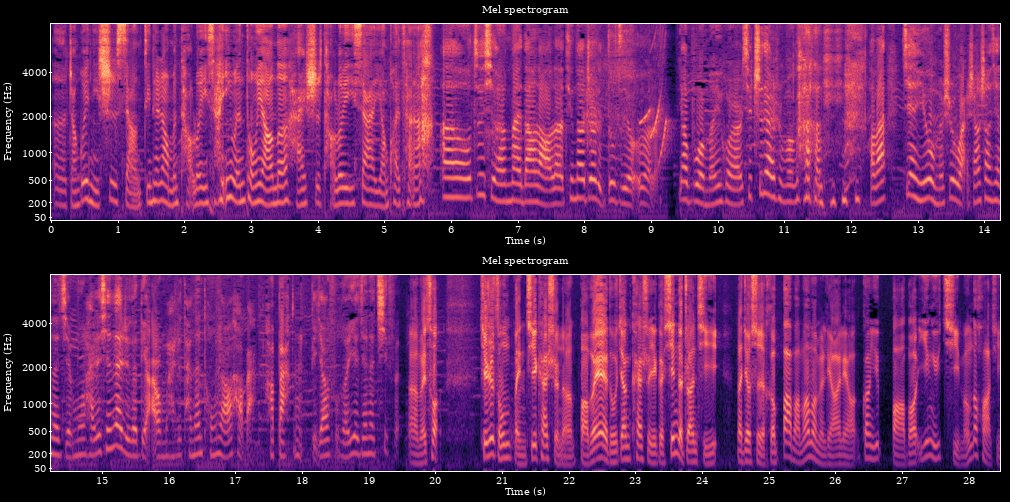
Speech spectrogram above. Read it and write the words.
呃，掌柜，你是想今天让我们讨论一下英文童谣呢，还是讨论一下洋快餐啊？啊，我最喜欢麦当劳了。听到这里，肚子又饿了。要不我们一会儿去吃点什么吧？好吧，鉴于我们是晚上上线的节目，还是现在这个点儿，我们还是谈谈童谣，好吧？好吧，嗯，比较符合夜间的气氛。呃，没错，其实从本期开始呢，宝贝爱阅读将开始一个新的专题，那就是和爸爸妈妈们聊一聊关于宝宝英语启蒙的话题。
